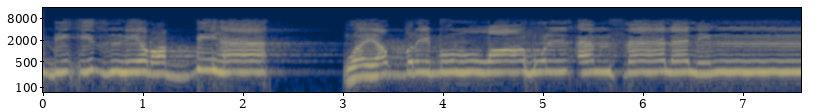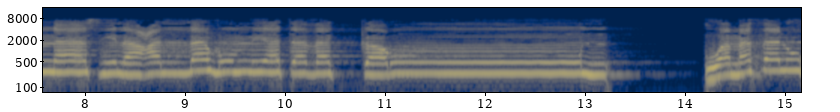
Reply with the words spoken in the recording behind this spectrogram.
بإذن ربها ويضرب الله الأمثال للناس لعلهم يتذكرون. ومثل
